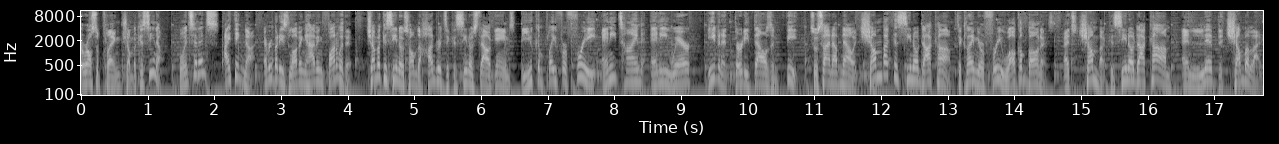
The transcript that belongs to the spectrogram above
were also playing Chumba Casino. Coincidence? I think not. Everybody's loving having fun with it. Chumba Casino is home to hundreds of casino style games that you can play for free anytime, anywhere, even at 30,000 feet. So sign up now at chumbacasino.com to claim your free welcome bonus. That's chumbacasino.com and live the Chumba life.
